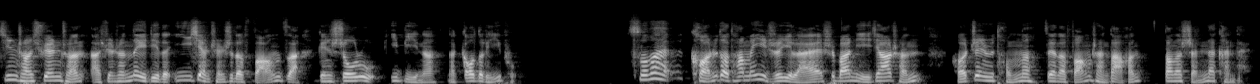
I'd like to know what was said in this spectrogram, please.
经常宣传啊，宣传内地的一线城市的房子啊跟收入一比呢那高的离谱。此外，考虑到他们一直以来是把李嘉诚和郑裕彤呢这样的房产大亨当了神来看待。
